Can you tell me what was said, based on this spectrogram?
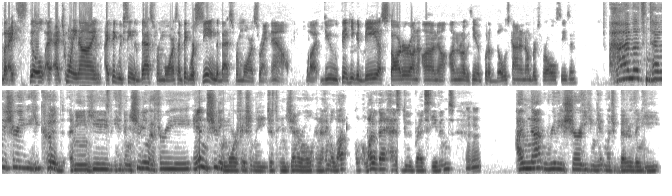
but I still, at 29, I think we've seen the best from Morris. I think we're seeing the best from Morris right now. But do you think he could be a starter on on uh, on another team and put up those kind of numbers for a whole season? I'm not entirely sure he, he could. I mean, he's he's been shooting the three and shooting more efficiently just in general, and I think a lot a lot of that has to do with Brad Stevens. Mm-hmm. I'm not really sure he can get much better than he.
